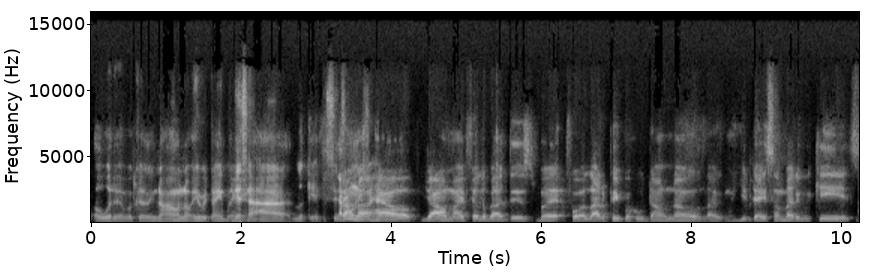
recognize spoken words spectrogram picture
or whatever. Because you know I don't know everything, but that's how I look at the situation. I don't know how y'all might feel about this, but for a lot of people who don't know, like when you date somebody with kids,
